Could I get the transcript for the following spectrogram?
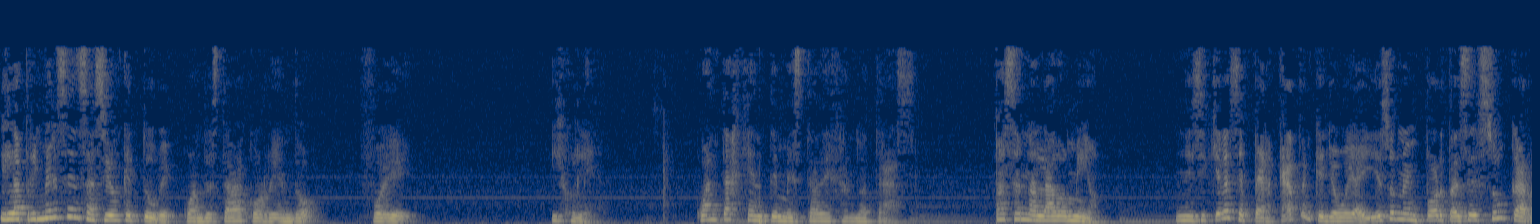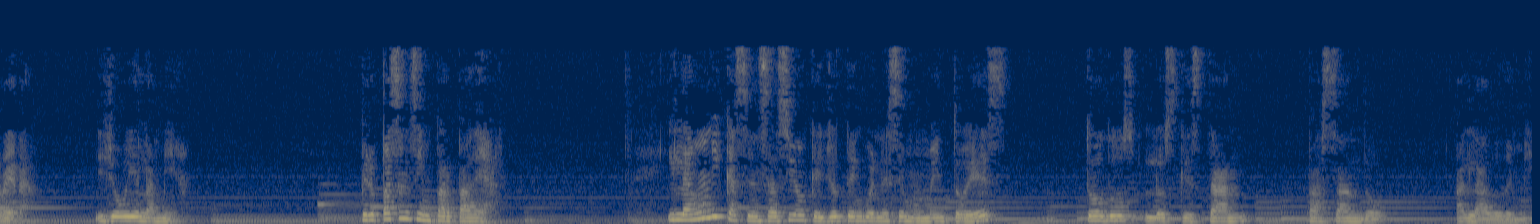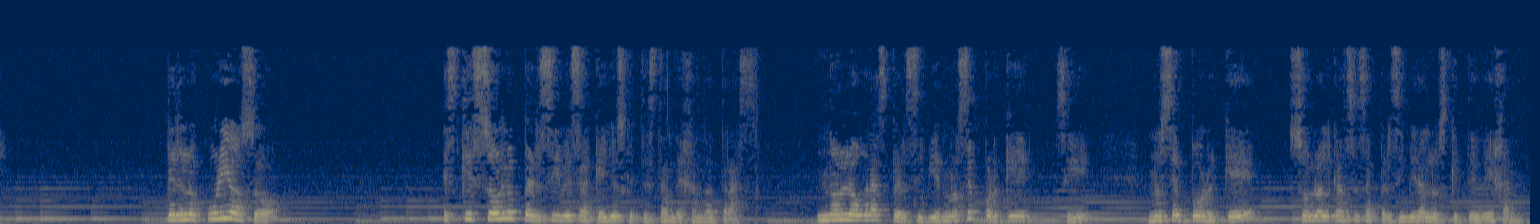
Y la primera sensación que tuve cuando estaba corriendo fue, híjole, ¿cuánta gente me está dejando atrás? Pasan al lado mío. Ni siquiera se percatan que yo voy ahí. Eso no importa, esa es su carrera. Y yo voy en la mía. Pero pasan sin parpadear. Y la única sensación que yo tengo en ese momento es todos los que están pasando al lado de mí. Pero lo curioso es que solo percibes a aquellos que te están dejando atrás. No logras percibir, no sé por qué, ¿sí? No sé por qué solo alcanzas a percibir a los que te dejan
